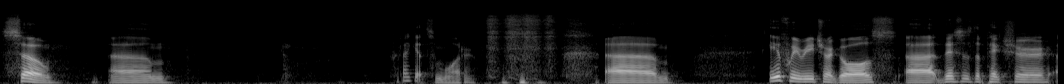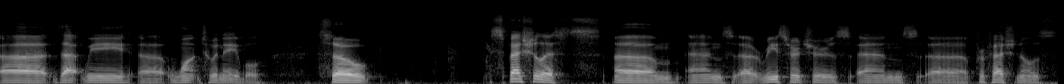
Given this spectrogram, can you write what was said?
So, um, could I get some water? um, if we reach our goals, uh, this is the picture uh, that we uh, want to enable. So specialists um, and uh, researchers and uh, professionals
